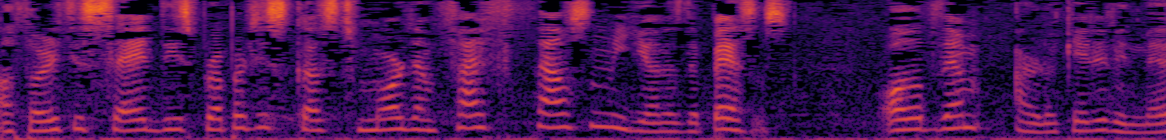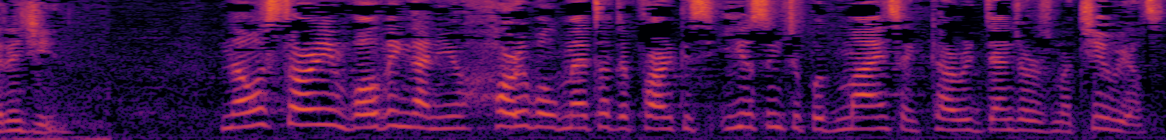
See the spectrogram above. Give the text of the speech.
Authorities said these properties cost more than 5,000 millones de pesos. All of them are located in Medellin. Now a story involving a new horrible method the FARC is using to put mines and carry dangerous materials.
